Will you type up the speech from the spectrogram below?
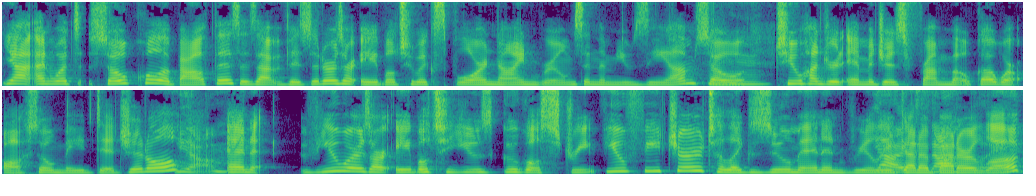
Yeah, and what's so cool about this is that visitors are able to explore nine rooms in the museum. So Mhm. 200 images from MoCA were also made digital. Yeah. And viewers are able to use Google Street View feature to like zoom in and really Yeah, get a better look.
